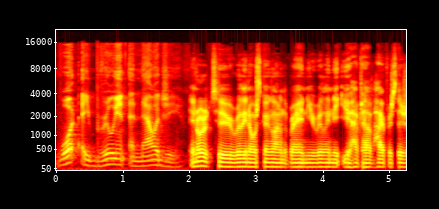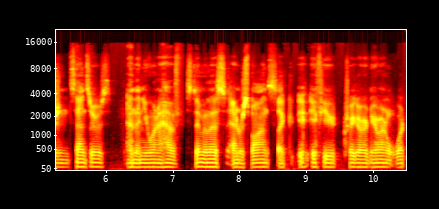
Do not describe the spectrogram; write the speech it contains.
What a brilliant analogy! In order to really know what's going on in the brain, you really need you have to have high precision sensors, and then you want to have stimulus and response. Like if, if you trigger a neuron, what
